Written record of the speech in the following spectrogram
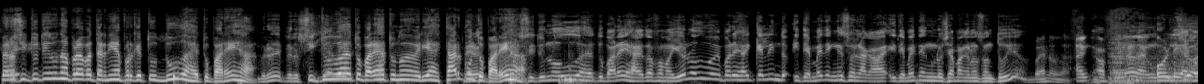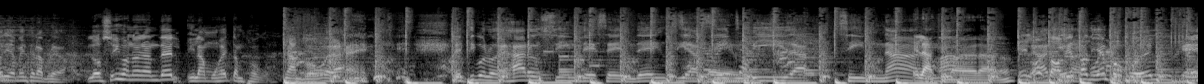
Pero eh, si tú tienes una prueba de paternidad es porque tú dudas de tu pareja. brother, pero si tú dudas ve- de tu pareja, tú no deberías estar con tu pareja. pero si tú no dudas de tu pareja, de todas formas, yo no dudo de mi pareja, ay, qué lindo, y te meten eso en la cabeza, y te meten unos chamas que no son tuyos. Bueno, no. Al, al final, Obligatoriamente la prueba. los hijos no eran de él y la mujer tampoco. Tampoco. El tipo lo dejaron sin descendencia, sin vida, sin nada. Qué lástima, de verdad, ¿no? Qué No, lástima. todavía está a tiempo poder Qué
